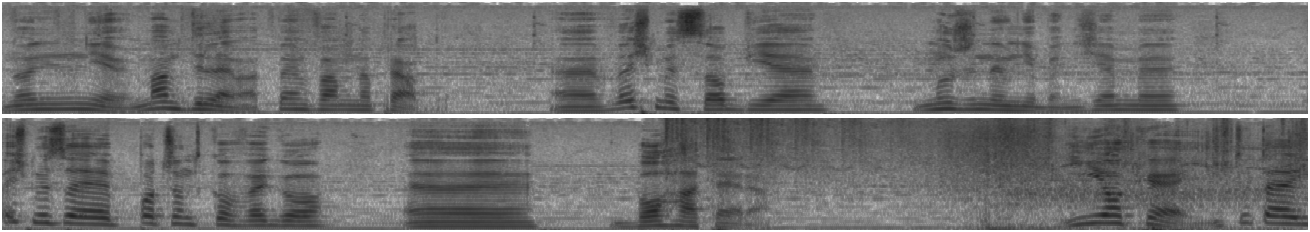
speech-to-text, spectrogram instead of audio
no nie wiem, mam dylemat, powiem wam naprawdę. E, weźmy sobie, murzynem nie będziemy, weźmy sobie początkowego e, bohatera. I okej, i tutaj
